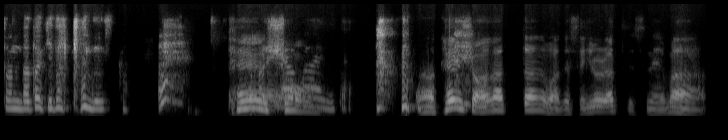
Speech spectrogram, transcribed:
どんな時だったんですか？テンション、あテンション上がったのはですね、いろいろあってですね、ま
